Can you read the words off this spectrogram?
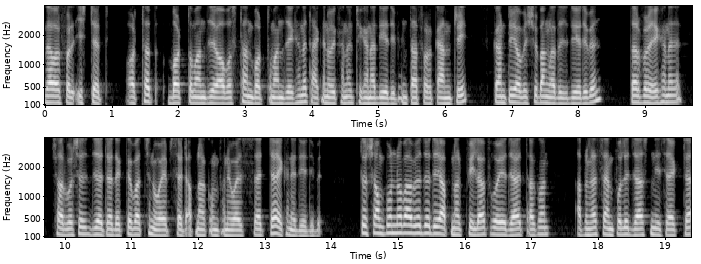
দেওয়ার পর স্টেট অর্থাৎ বর্তমান যে অবস্থান, বর্তমান যেখানে থাকেন, ওইখানে ঠিকানা দিয়ে দিবেন। তারপর কান্ট্রি কান্ট্রি অবশ্যই বাংলাদেশ দিয়ে দিবেন। তারপর এখানে সর্বশেষ যেটা দেখতে পাচ্ছেন ওয়েবসাইট আপনার কোম্পানি ওয়েবসাইটটা এখানে দিয়ে দিবে তো সম্পূর্ণভাবে যদি আপনার ফিল আপ হয়ে যায়, তখন আপনারা স্যাম্পলে জাস্ট নিচে একটা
